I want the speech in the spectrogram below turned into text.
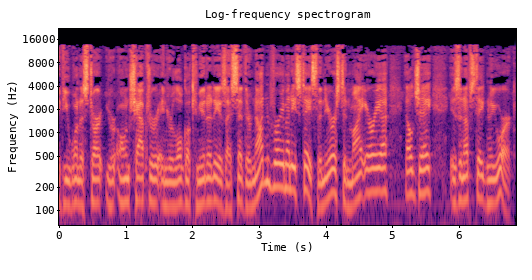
if you want to start your own chapter in your local community. As I said, they're not in very many states. The nearest in my area, LJ, is in upstate New York.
